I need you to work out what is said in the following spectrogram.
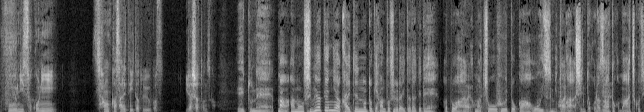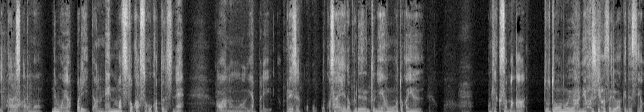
風にそこに参加されていたというか、いらっしゃったんですか？えっ、とね、まあ、あの、渋谷店には開店の時半年ぐらいいただけで、あとは、はいはいまあ、調布とか大泉とか、は新所沢とか、まあ、あちこち行ったんですけども、でもやっぱり、あの年末とかすごかったですね。はいあの、やっぱり、プレゼント、おお子さんへのプレゼントに絵本をとかいうお客様が怒涛のように押し寄せるわけですよ。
